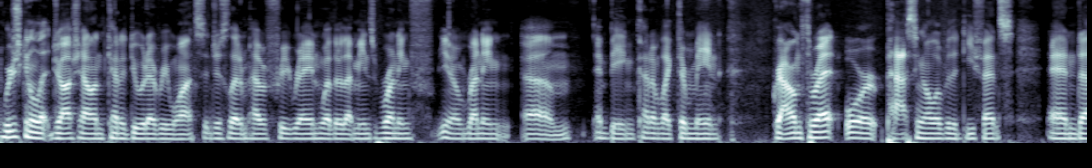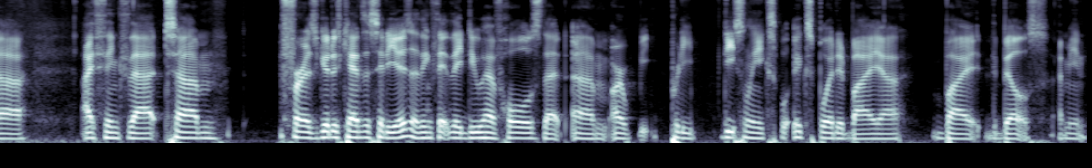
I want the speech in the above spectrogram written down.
we're just gonna let Josh Allen kind of do whatever he wants and just let him have a free reign, whether that means running, you know, running um, and being kind of like their main ground threat or passing all over the defense. And uh, I think that um, for as good as Kansas City is, I think that they do have holes that um, are pretty decently explo- exploited by uh, by the Bills. I mean,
